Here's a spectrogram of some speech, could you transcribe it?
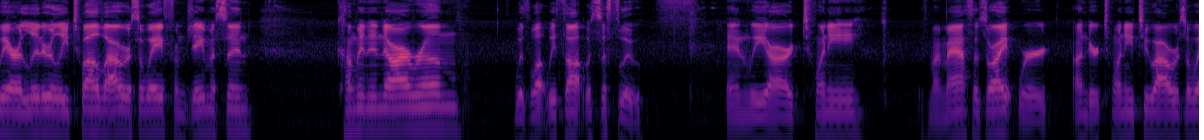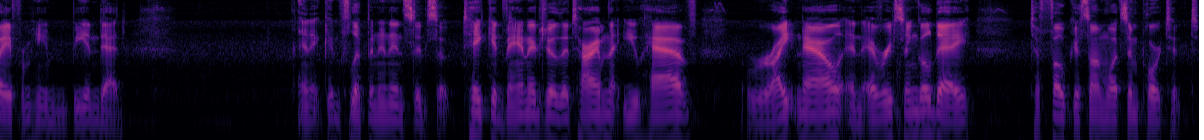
we are literally 12 hours away from Jameson coming into our room with what we thought was the flu. And we are 20, if my math is right, we're under 22 hours away from him being dead. And it can flip in an instant. So take advantage of the time that you have right now and every single day to focus on what's important.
